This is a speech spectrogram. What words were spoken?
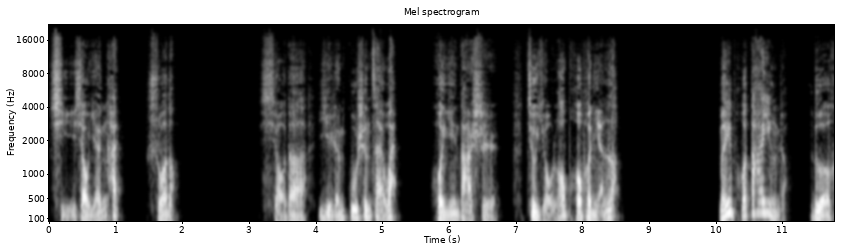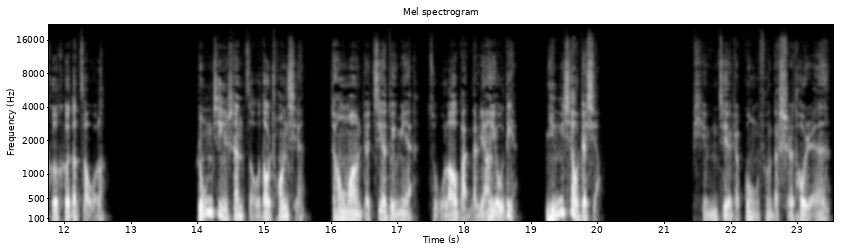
喜笑颜开，说道：“小的一人孤身在外。”婚姻大事就有劳婆婆您了。媒婆答应着，乐呵呵的走了。荣进山走到窗前，张望着街对面祖老板的粮油店，狞笑着想：凭借着供奉的石头人，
